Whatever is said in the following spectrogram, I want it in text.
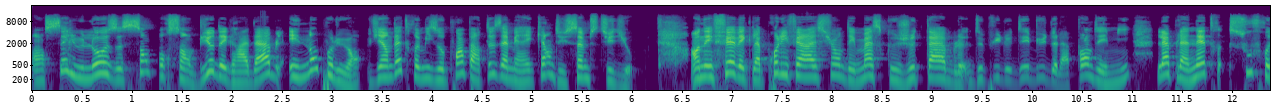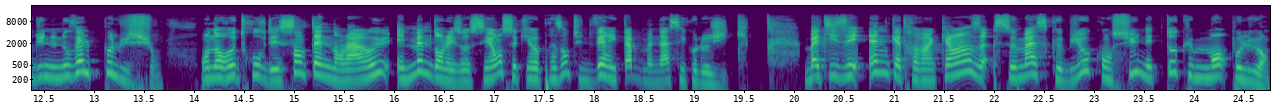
en cellulose 100% biodégradable et non polluant vient d'être mis au point par deux Américains du Sum Studio. En effet, avec la prolifération des masques jetables depuis le début de la pandémie, la planète souffre d'une nouvelle pollution. On en retrouve des centaines dans la rue et même dans les océans, ce qui représente une véritable menace écologique. Baptisé N95, ce masque bio conçu n'est aucunement polluant.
